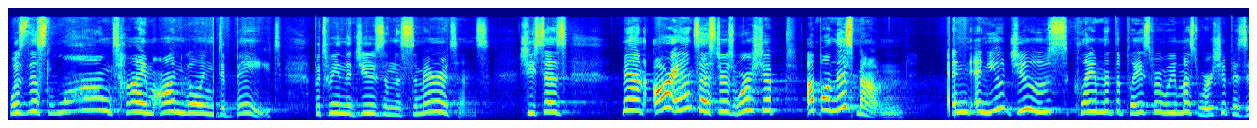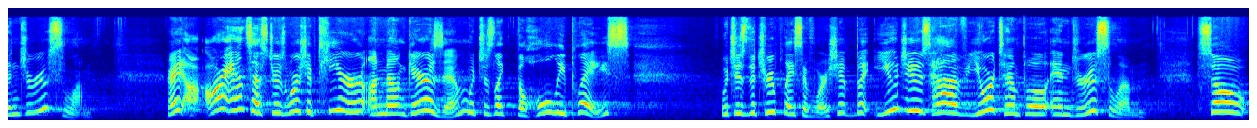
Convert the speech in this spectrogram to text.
was this long time ongoing debate between the Jews and the Samaritans. She says, Man, our ancestors worshiped up on this mountain. And, and you Jews claim that the place where we must worship is in Jerusalem. Right? Our ancestors worshiped here on Mount Gerizim, which is like the holy place, which is the true place of worship, but you Jews have your temple in Jerusalem. So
